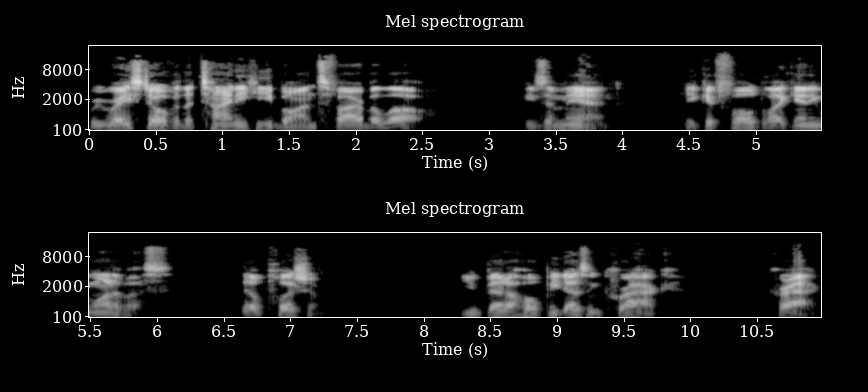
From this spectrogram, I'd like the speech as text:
We raced over the tiny Hebons far below. He's a man. He could fold like any one of us. They'll push him. You better hope he doesn't crack. Crack.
